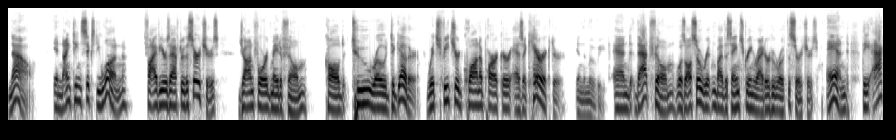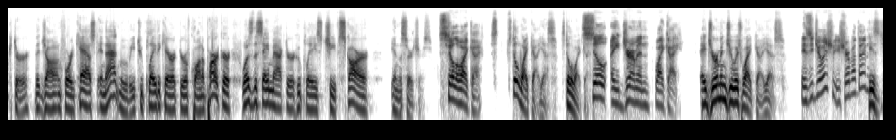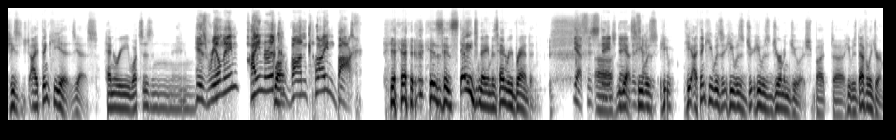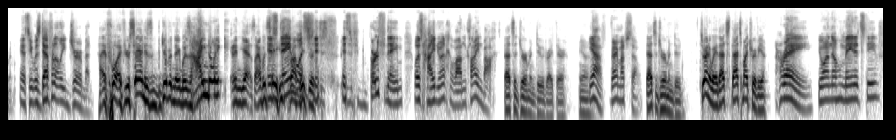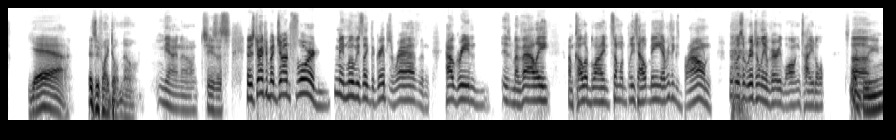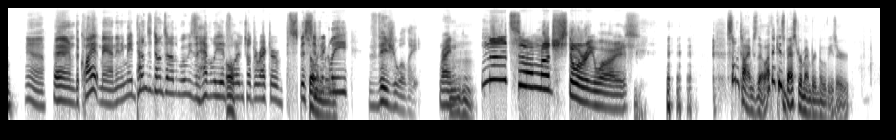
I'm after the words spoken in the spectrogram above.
Now, in 1961, five years after The Searchers, John Ford made a film called Two Rode Together, which featured Quanah Parker as a character in the movie. And that film was also written by the same screenwriter who wrote The Searchers. And the actor that John Ford cast in that movie to play the character of Quanah Parker was the same actor who plays Chief Scar in The Searchers. Still a white guy. Still a white guy, yes. Still a white guy. Still a German white guy. A German Jewish white guy, yes. Is he Jewish? Are you sure about that? He's he's I think he is, yes. Henry, what's his name? His real name? Heinrich Well- von Kleinbach. his his stage name is Henry Brandon. Yes, his Uh, stage name. yes, he Henry. was he he I think he was he was he was German Jewish, but uh, he was definitely German. Yes, he was definitely German. If, well, if you're saying his given name was Heinrich, and yes, I would say His he's name was German. his his birth name was Heinrich von Kleinbach. That's a German dude right there. Yeah, Yeah, very much so. that's a German dude. So anyway, that's that's my trivia. Hooray! You want to know who made it, Steve? Yeah, as if I don't know. Yeah, I know. Jesus. It was directed by John Ford. He made movies like The Grapes of Wrath and How Green is My Valley. I'm colorblind. Someone please help me. Everything's brown. It was originally a very long title. It's not Um, green. Yeah. And The Quiet Man. And he made tons and tons of other movies. A heavily influential director, specifically visually. Right? Mhm. Not so much story wise. Sometimes, though, I think his best remembered movies are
